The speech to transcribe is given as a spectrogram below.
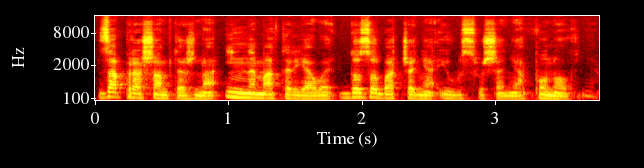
Zapraszam też na inne materiały. Do zobaczenia i usłyszenia ponownie.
